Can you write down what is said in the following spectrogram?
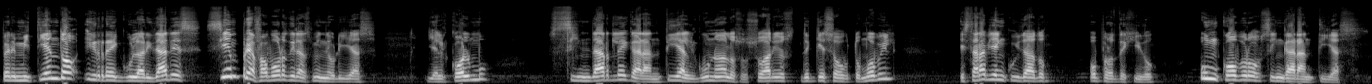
permitiendo irregularidades siempre a favor de las minorías. Y el colmo sin darle garantía alguna a los usuarios de que su automóvil estará bien cuidado o protegido. Un cobro sin garantías.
